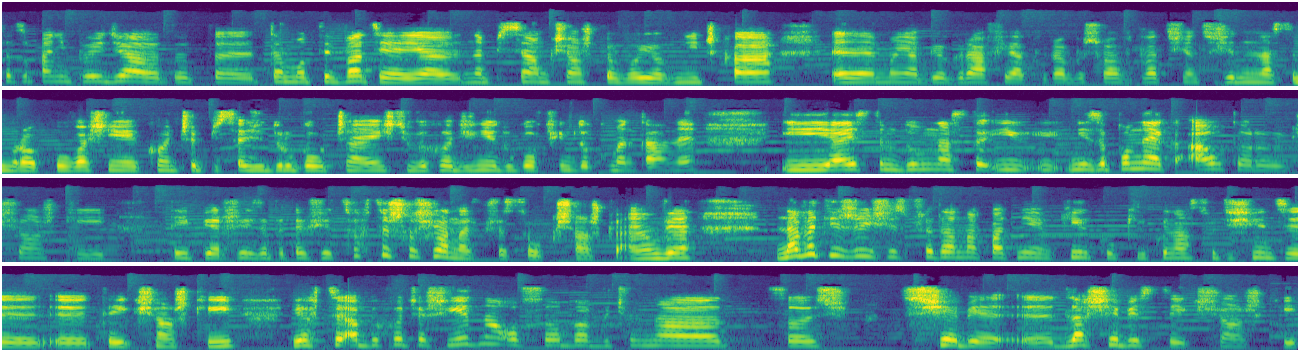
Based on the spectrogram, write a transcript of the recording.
to co pani powiedziała, to, to, ta motywacja. Ja napisałam książkę Wojowniczka, moja biografia, która wyszła w 2017 roku. Właśnie kończę pisać drugą część, wychodzi niedługo film dokumentalny. I ja jestem dumna z tego. I nie zapomnę, jak autor książki tej pierwszej zapytał się, co chcesz osiągnąć przez tą książkę. A ja mówię, nawet jeżeli się sprzeda nakład, nie wiem, kilku, kilkunastu tysięcy y, tej książki, ja chcę, aby chociaż jedna osoba wyciągnęła coś z siebie, y, dla siebie z tej książki.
